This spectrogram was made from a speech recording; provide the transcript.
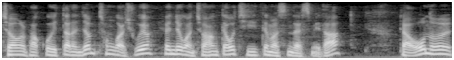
저항을 받고 있다는 점 참고하시고요. 현재 관 저항대하고 지지대 말씀드렸습니다. 자, 오늘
